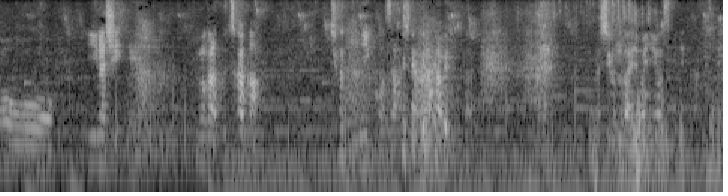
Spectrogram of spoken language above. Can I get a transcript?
おいいらしいんで今から2日間ちょっと日光さらしながら 仕事の合間に様子見てって感じですね。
